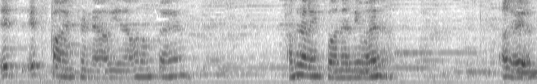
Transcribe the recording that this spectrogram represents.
It's it's fine for now. You know what I'm saying? I'm having fun anyway. Okay.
